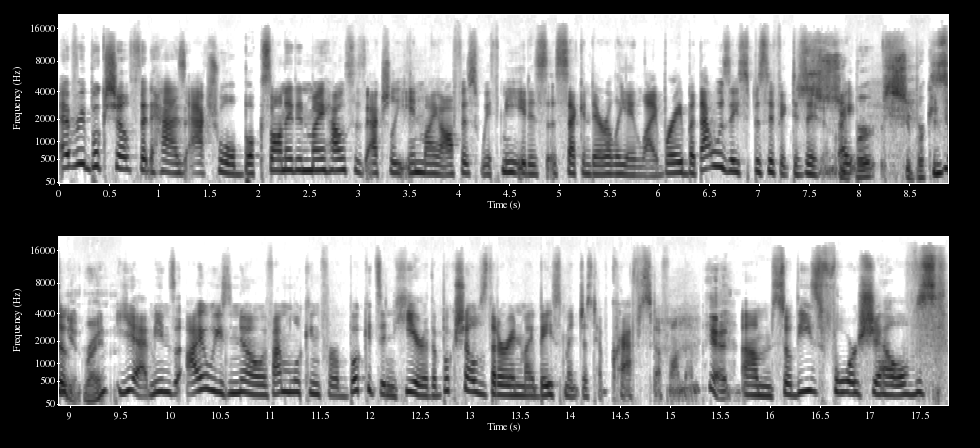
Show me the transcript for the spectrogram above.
Every bookshelf that has actual books on it in my house is actually in my office with me. It is secondarily a library, but that was a specific decision, right? Super, super convenient, right? Yeah, it means I always know if I'm looking for a book, it's in here. The bookshelves that are in my basement just have craft stuff on them. Yeah. Um, so these four shelves,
